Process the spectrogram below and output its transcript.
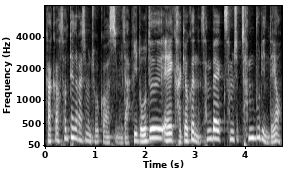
각각 선택을 하시면 좋을 것 같습니다. 이 노드의 가격은 333불인데요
